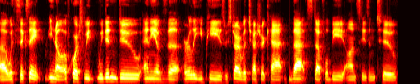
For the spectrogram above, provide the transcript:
uh, with 6 8. You know, of course, we, we didn't do any of the early EPs. We started with Cheshire Cat. That stuff will be on season two.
